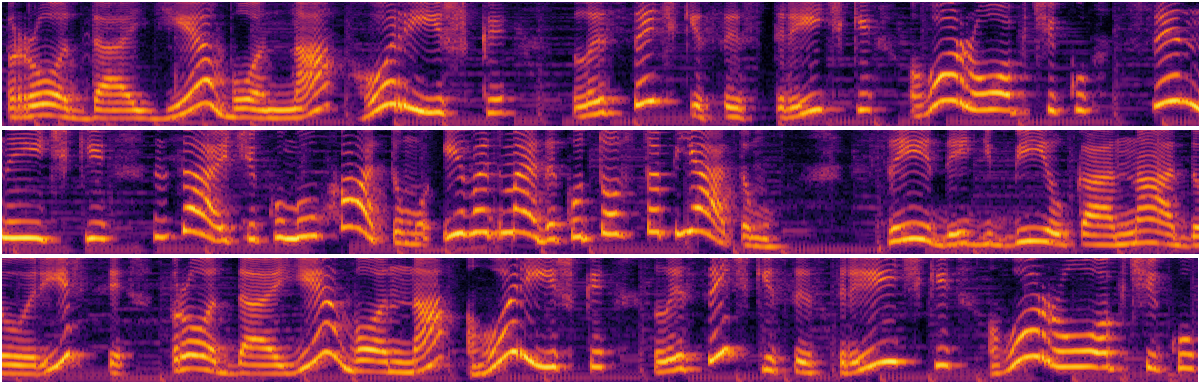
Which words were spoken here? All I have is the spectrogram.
продає вона горішки, лисички, сестрички, горобчику, синички, зайчику мухатому і ведмедику товстоп'ятому. Сидить білка на доріжці, продає вона горішки, лисички, сестрички, горобчику,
